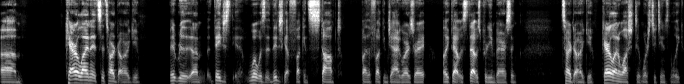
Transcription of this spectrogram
Um, Carolina, it's it's hard to argue. It really, um, they just what was it? They just got fucking stomped by the fucking Jaguars, right? Like that was that was pretty embarrassing. It's hard to argue. Carolina, Washington, worst two teams in the league.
